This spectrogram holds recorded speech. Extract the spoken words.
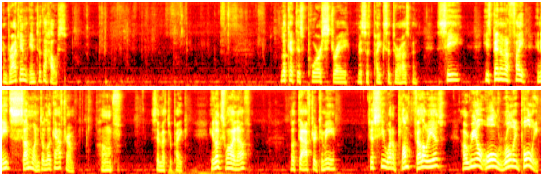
and brought him into the house. Look at this poor stray, Mrs. Pike said to her husband. See, he's been in a fight and needs someone to look after him. Humph, said Mr. Pike. He looks well enough. Looked after to me. Just see what a plump fellow he is. A real old roly-poly.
